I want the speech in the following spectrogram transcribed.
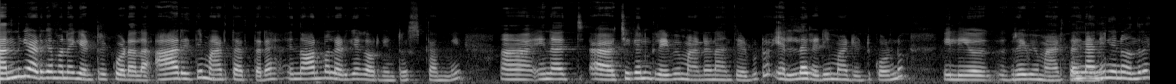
ನನಗೆ ಅಡುಗೆ ಮನೆಗೆ ಎಂಟ್ರಿ ಕೊಡಲ್ಲ, ಆ ರೀತಿ ಮಾಡ್ತಾ ಇರ್ತಾರೆ. ನಾರ್ಮಲ್ ಅಡುಗೆಗೆ ಅವ್ರಿಗೆ ಇಂಟ್ರೆಸ್ಟ್ ಕಮ್ಮಿ. ಇನ್ನು ಚಿಕನ್ ಗ್ರೇವಿ ಮಾಡೋಣ ಅಂತ ಹೇಳ್ಬಿಟ್ಟು ಎಲ್ಲ ರೆಡಿ ಮಾಡಿ ಇಟ್ಕೊಂಡು ಇಲ್ಲಿ ಗ್ರೇವಿ ಮಾಡ್ತಾ ನನಗೇನು ಅಂದರೆ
